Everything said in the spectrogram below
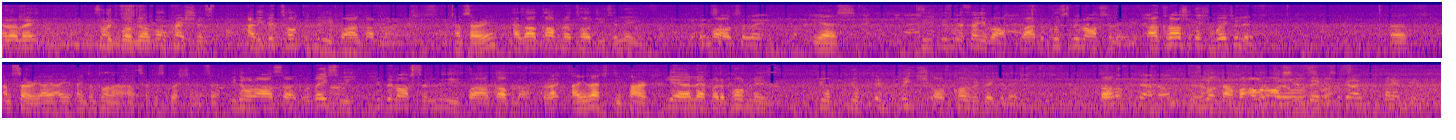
Hello, mate. Sorry to bother you. I've got a question. Have you been told to leave by our governor? I'm sorry? Has our governor told you to leave? You've Been told to leave. Yes. Can you do me a favour? Right, because you've been asked to leave. Uh, can I ask you a question? Where do you live? Uh, I'm sorry, I, I, I don't want to answer this question. It's a, You don't want to answer. But basically, you've been asked to leave by our governor, correct? I left the park. Yeah, I left. But the problem is, you're, you're in breach of COVID regulations. But Lockdown on. there's a lockdown. But I want to ask you a favour. wants to go. Thank you.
